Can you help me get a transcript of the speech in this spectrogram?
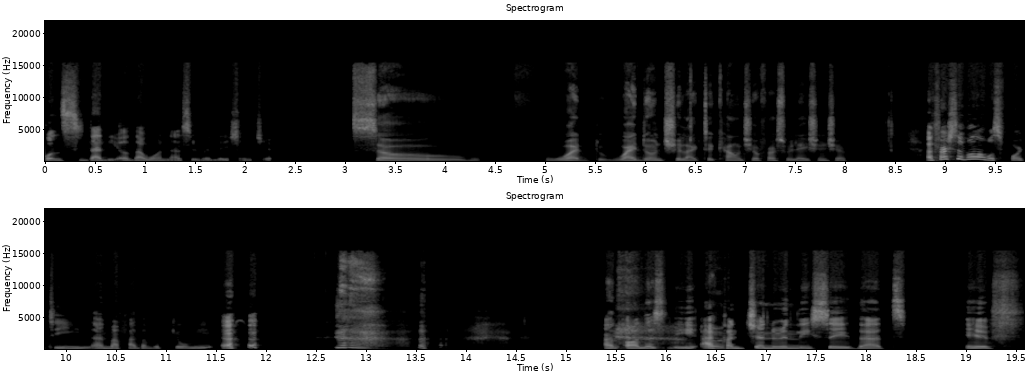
consider the other one as a relationship. So, what? Why don't you like to count your first relationship? Uh, first of all, I was 14 and my father would kill me. And honestly, I Oh. can genuinely say that if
